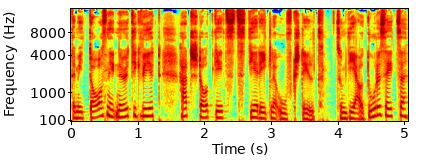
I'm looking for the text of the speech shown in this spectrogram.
Damit das nicht nötig wird, hat die Stadt jetzt die Regeln aufgestellt. Um die auch durchzusetzen,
